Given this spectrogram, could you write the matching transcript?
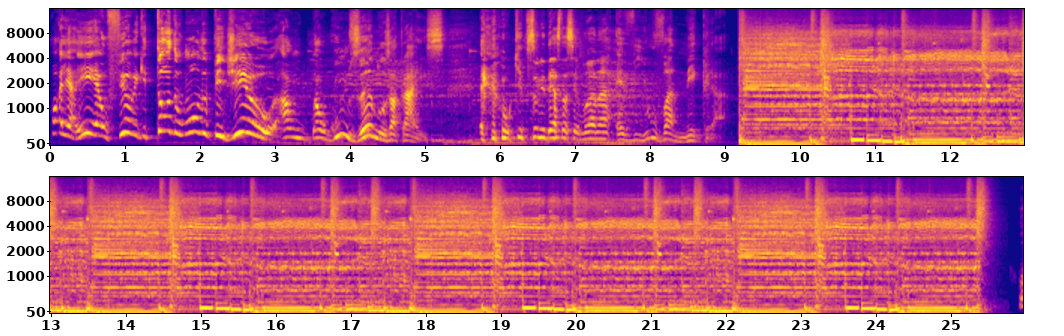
Olha aí, é o filme que todo mundo pediu há um, alguns anos atrás. o Kitsune desta semana é Viúva Negra.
